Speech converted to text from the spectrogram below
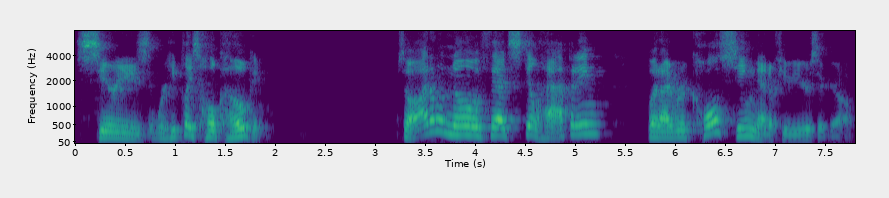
series where he plays Hulk Hogan. So I don't know if that's still happening, but I recall seeing that a few years ago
